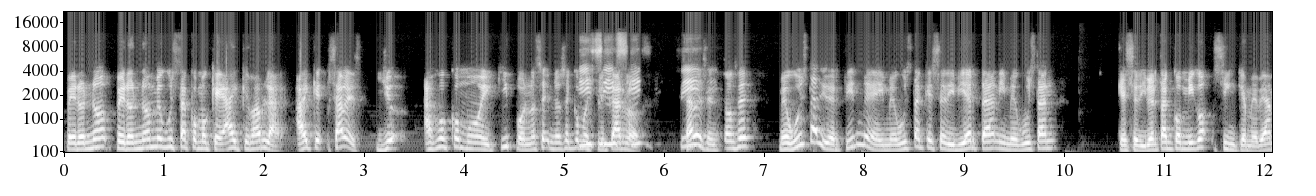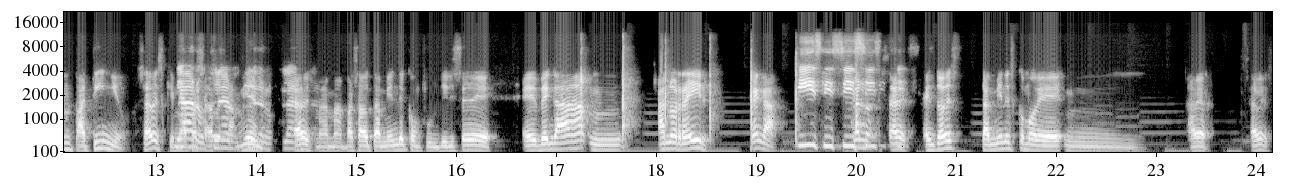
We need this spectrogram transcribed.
pero no, pero no me gusta como que, ay, que va a hablar, ay, que, ¿sabes? Yo hago como equipo, no sé, no sé cómo Sí, explicarlo, sí, sí. ¿sabes? Entonces, me gusta divertirme y me gusta que se diviertan y me gustan que se diviertan conmigo sin que me vean patiño, ¿sabes? Que me Claro, ha pasado claro, también, claro, claro. ¿sabes? Me, ha- me ha pasado también de confundirse de, eh, venga, mm, a no reír, venga, Sí, sí, sí, ah, no, sí, sí. Entonces, también es como de, mm, a ver, ¿sabes?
